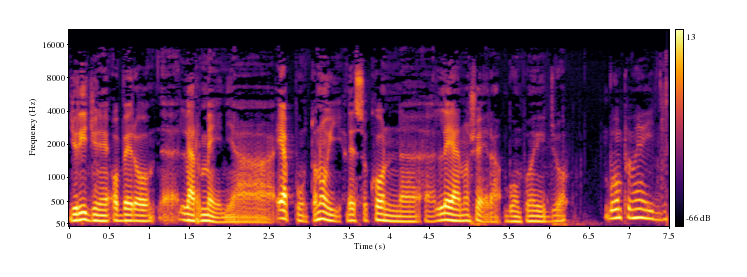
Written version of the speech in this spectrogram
di origine, ovvero eh, l'Armenia. E appunto noi adesso con eh, Lea Nocera, buon pomeriggio. Buon pomeriggio.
